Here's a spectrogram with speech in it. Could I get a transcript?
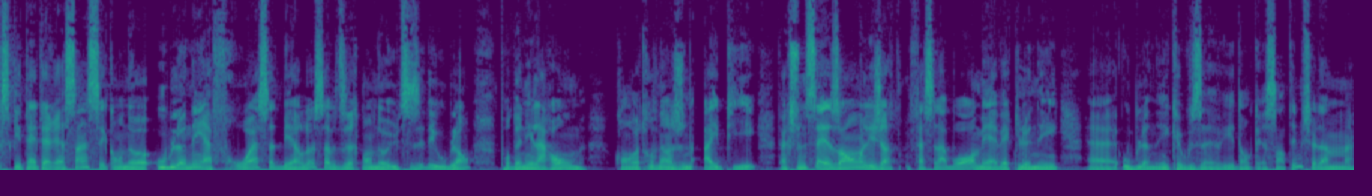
Ce qui est intéressant, c'est qu'on a houblonné à froid cette bière-là. Ça veut dire qu'on a utilisé des houblons pour donner l'arôme qu'on retrouve dans une IPA. Fait que c'est une saison légère, facile à boire, mais avec le nez euh, houblonné que vous avez. Donc, euh, santé, monsieur, dame.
